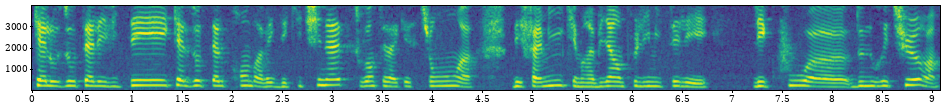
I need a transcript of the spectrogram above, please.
quels hôtels éviter, quels hôtels prendre avec des kitchenettes. Souvent, c'est la question euh, des familles qui aimeraient bien un peu limiter les, les coûts de nourriture.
